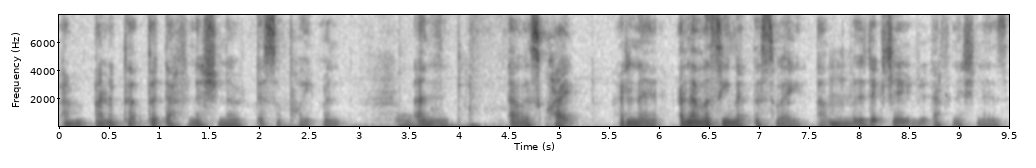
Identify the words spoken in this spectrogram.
Mm. Um, I looked at the definition of disappointment, Ooh. and I was quite. I don't know. I've never seen it this way. Um, mm. But the dictionary definition is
